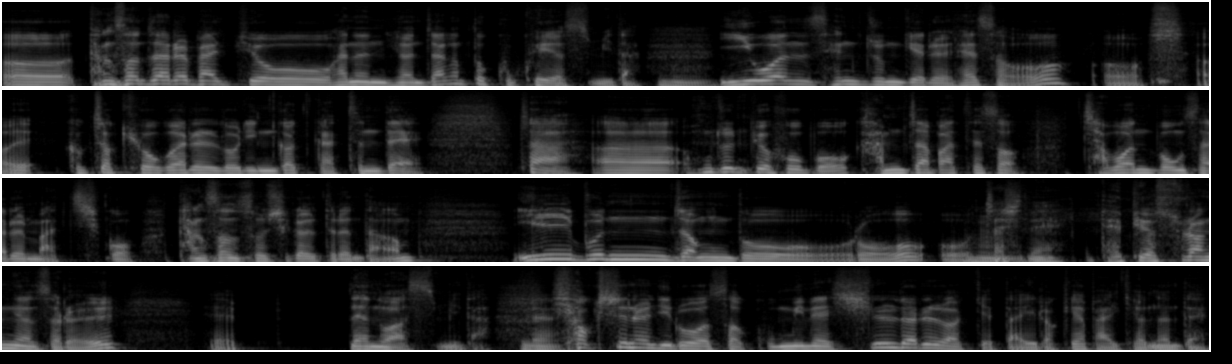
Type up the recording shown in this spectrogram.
어, 당선자를 발표하는 현장은 또 국회였습니다. 음. 이원 생중계를 해서 어, 어, 극적 효과를 노린 것 같은데 자 어, 홍준표 후보 감자밭에서 자원봉사를 마치고 당선 소식을 들은 다음 1분 정도로 어, 음. 자신의 대표 수락연설을 예, 내놓았습니다. 네. 혁신을 이루어서 국민의 신뢰를 얻겠다 이렇게 밝혔는데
